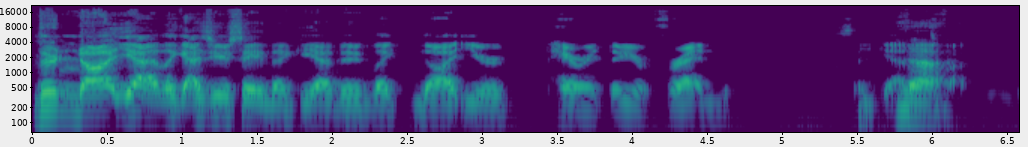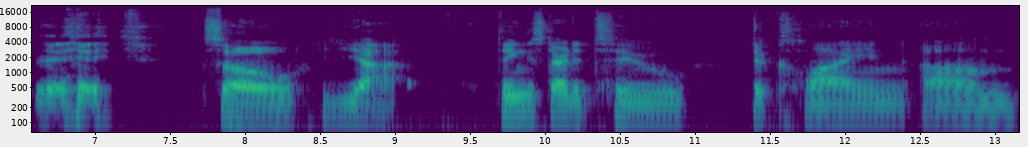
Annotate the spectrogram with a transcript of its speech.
They're not. Yeah, like as you're saying, like yeah, they're like not your parent. They're your friend. Like, yeah, Yeah. so yeah things started to decline um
